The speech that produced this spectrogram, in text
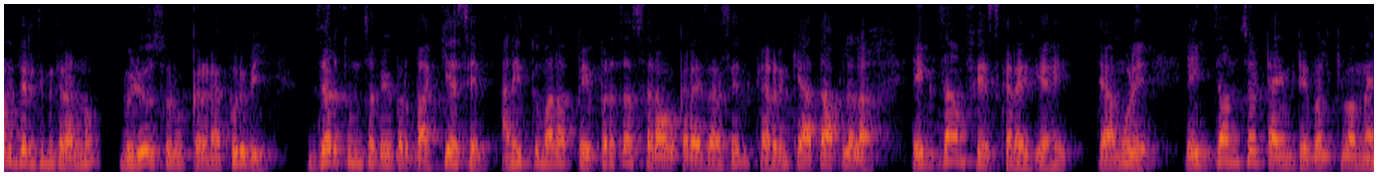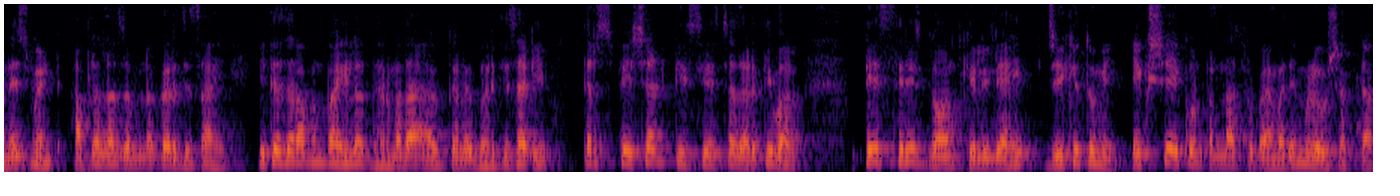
विद्यार्थी मित्रांनो व्हिडिओ सुरू करण्यापूर्वी जर तुमचा पेपर बाकी असेल आणि तुम्हाला पेपरचा सराव करायचा असेल कारण की आता आपल्याला एक्झाम फेस करायची आहे त्यामुळे एक्झामचं टाइम टेबल किंवा मॅनेजमेंट आपल्याला जमणं गरजेचं आहे. इथे जर आपण पाहिलं धर्मदाय आयुक्तालय भरतीसाठी तर स्पेशल टी सी एसच्या धर्तीवर टेस्ट सिरीज लॉन्च केलेली आहे जी की तुम्ही एकशे एकोणपन्नास रुपयामध्ये मिळवू शकता.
